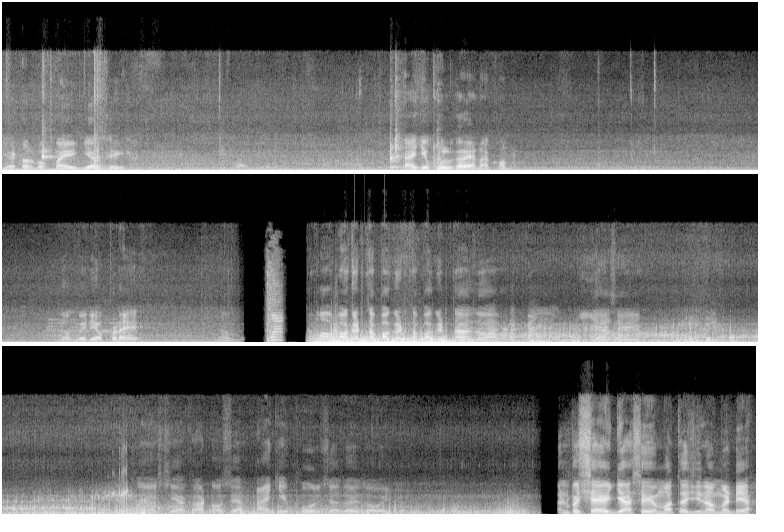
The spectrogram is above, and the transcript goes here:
જેટોલ પપ્પા આવી ગયા છે ટાંકી ફૂલ કરાય નાખવાનું નંબરિયા પડાય તમા બગડતા બગડતા બગડતા જો આપણા ગયા છે. એકસો કાંટો છે, ટાંકી ફૂલ છે, જોઈ જો અને પછી આવી ગયા છે માતાજીના મઢ્યા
